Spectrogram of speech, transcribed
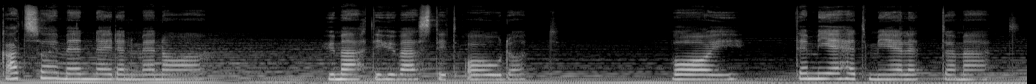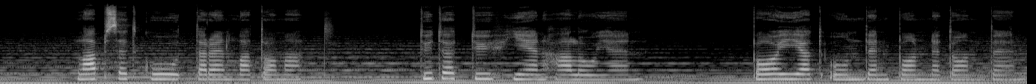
katsoi menneiden menoa, hymähti hyvästit oudot. Voi, te miehet mielettömät, lapset kuuttaren latomat, tytöt tyhjien halujen, pojat unten ponnetonten.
